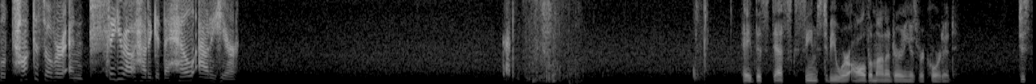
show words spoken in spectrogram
We'll talk this over and figure out how to get the hell out of here. Hey, this desk seems to be where all the monitoring is recorded. Just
